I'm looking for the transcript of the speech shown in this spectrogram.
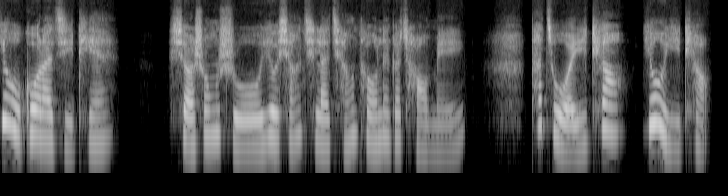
又过了几天，小松鼠又想起了墙头那个草莓，它左一跳，右一跳，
